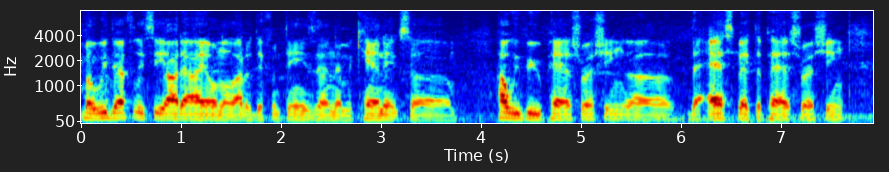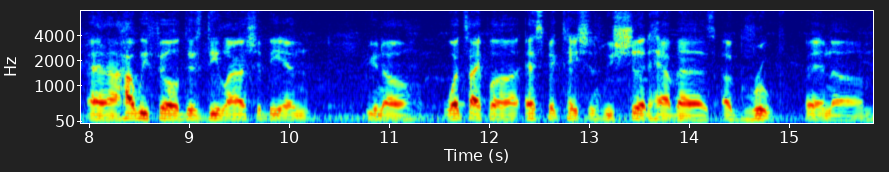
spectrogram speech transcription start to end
but we definitely see eye to eye on a lot of different things and the mechanics, um, how we view pass rushing, uh, the aspect of pass rushing, and uh, how we feel this D line should be, and you know what type of expectations we should have as a group. And um,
